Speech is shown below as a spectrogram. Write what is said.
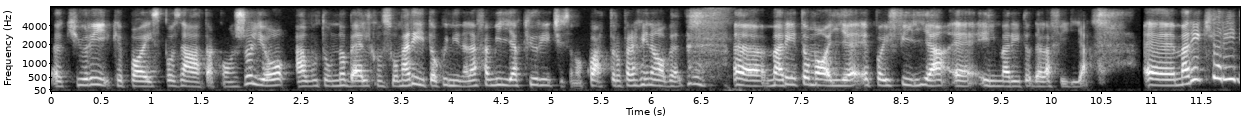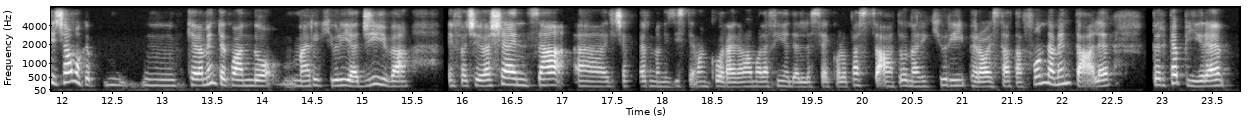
eh, Curie che poi sposata con Joliot ha avuto un Nobel con suo marito, quindi nella famiglia Curie ci sono quattro premi Nobel, eh, marito, moglie e poi figlia e il marito della figlia. Eh, Marie Curie, diciamo che mh, mm, mm, chiaramente quando Marie Curie agiva e faceva scienza, eh, il CERN non esisteva ancora, eravamo alla fine del secolo passato, Marie Curie però è stata fondamentale per capire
